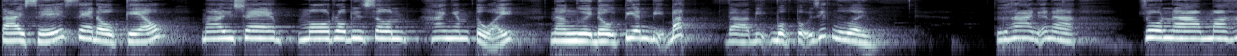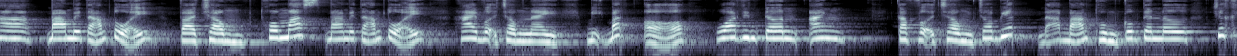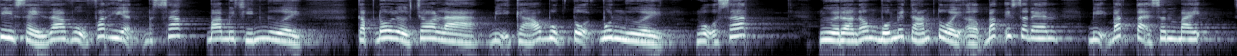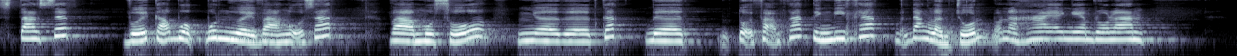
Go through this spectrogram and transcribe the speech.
tài xế xe đầu kéo Marise Mo Robinson, 25 tuổi, là người đầu tiên bị bắt và bị buộc tội giết người. Thứ hai nữa là Jonah Maha, 38 tuổi, và chồng Thomas, 38 tuổi. Hai vợ chồng này bị bắt ở Washington, Anh. Cặp vợ chồng cho biết đã bán thùng container trước khi xảy ra vụ phát hiện xác 39 người. Cặp đôi được cho là bị cáo buộc tội buôn người, ngộ sát. Người đàn ông 48 tuổi ở Bắc Israel bị bắt tại sân bay Stansted với cáo buộc buôn người và ngộ sát và một số ờ, các ờ, tội phạm khác tình nghi khác vẫn đang lẩn trốn đó là hai anh em Roland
